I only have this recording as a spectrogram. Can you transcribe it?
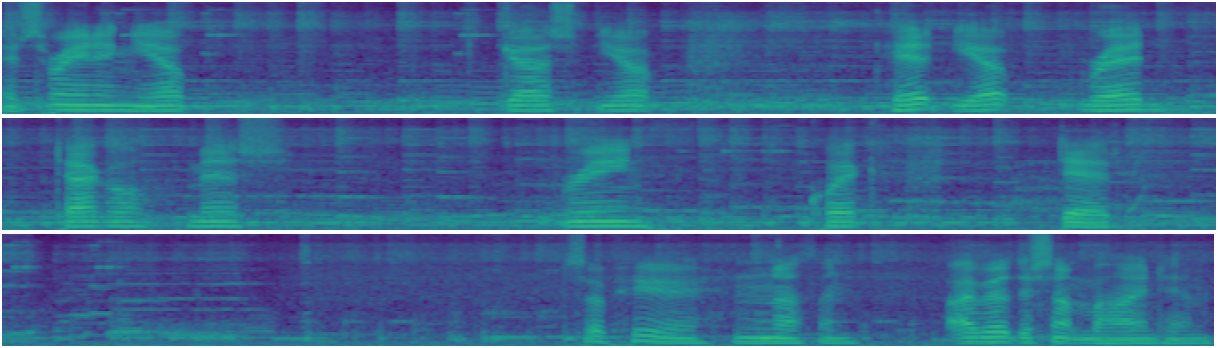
It's raining, yep. Gust, yep. Hit, yep. Red. Tackle, miss. Rain. Quick. Dead. What's up here? Nothing. I bet there's something behind him.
